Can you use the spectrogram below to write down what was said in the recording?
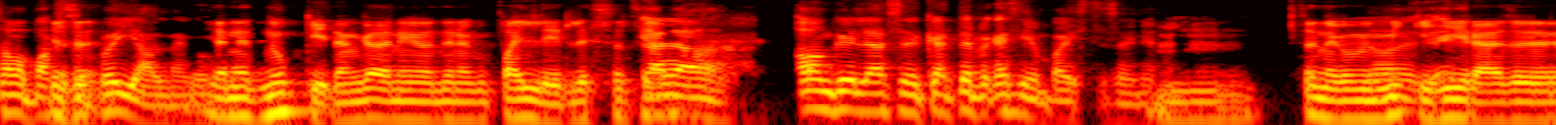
sama paks kui pöial nagu. ja need nukid on ka niimoodi nagu pallid lihtsalt. ja, ja on küll jah, see terve käsi on paistes, on ju mm,. see on nagu no, Miki Hiire see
